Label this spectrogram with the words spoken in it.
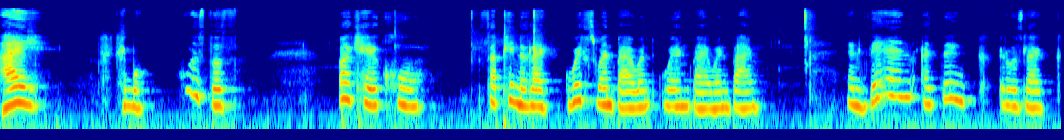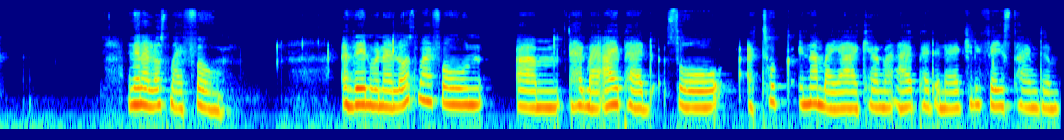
hi. I'm like hey, who is this? Okay cool. Sapin is like weeks went by went went by went by. And then i think it was like and then i lost my phone and then when i lost my phone um i had my ipad so I took a number yake on my iPad and I actually FaceTimed him.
